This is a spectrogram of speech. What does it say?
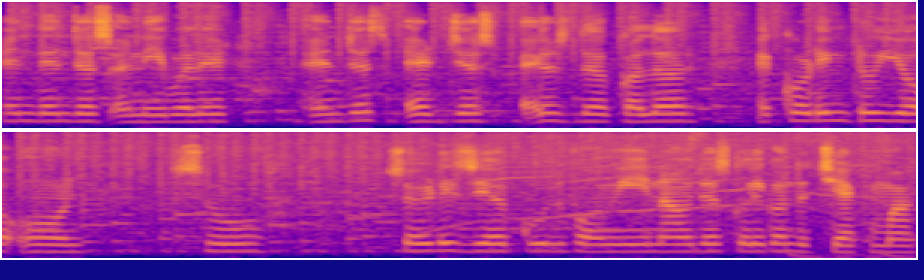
and then just enable it and just adjust adjust the color according to your own. So so it is here cool for me. Now just click on the check mark.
